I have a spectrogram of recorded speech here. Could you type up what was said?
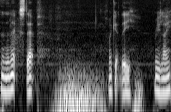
Then the next step, if I get the relay,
